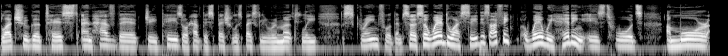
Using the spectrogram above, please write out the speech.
blood sugar test, and have their GPs or have their specialists basically remotely screen for them. So, so where do I see this? I think where we're heading is towards a more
